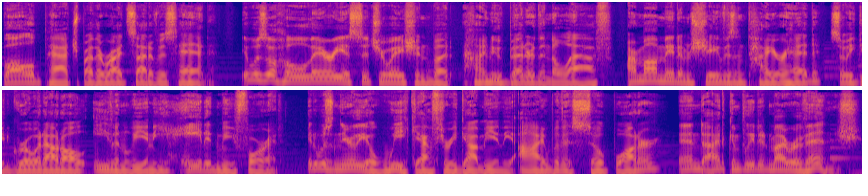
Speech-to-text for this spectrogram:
bald patch by the right side of his head. It was a hilarious situation, but I knew better than to laugh. Our mom made him shave his entire head so he could grow it out all evenly, and he hated me for it. It was nearly a week after he got me in the eye with his soap water, and I'd completed my revenge.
